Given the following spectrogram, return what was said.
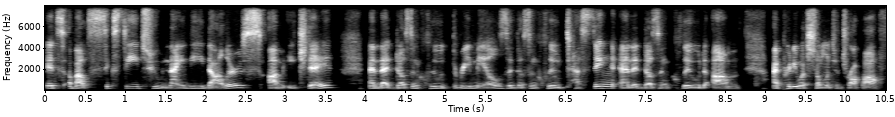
It's about 60 to 90 dollars um, each day, and that does include three meals. It does include testing, and it does include um, I pretty much someone to drop off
